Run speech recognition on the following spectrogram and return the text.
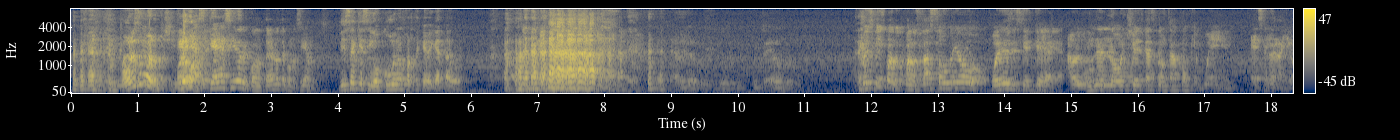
Por eso muero. ¿Qué haya, qué haya sido que cuando todavía no te conocíamos? Dice que si Goku es más fuerte que Vegeta, güey. Pero es que cuando, cuando estás sobrio, puedes decir que alguna noche te has preguntado como que, güey, ese no era yo.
